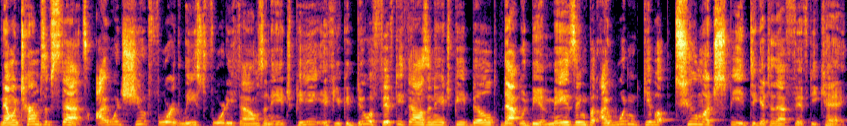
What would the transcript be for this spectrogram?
Now, in terms of stats, I would shoot for at least 40,000 HP. If you could do a 50,000 HP build, that would be amazing, but I wouldn't give up too much speed to get to that 50k.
